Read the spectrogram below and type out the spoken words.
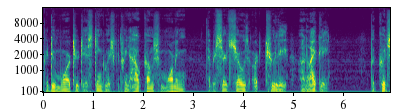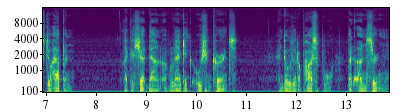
could do more to distinguish between outcomes from warming that research shows are truly unlikely, but could still happen, like a shutdown of Atlantic Ocean currents, and those that are possible but uncertain.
